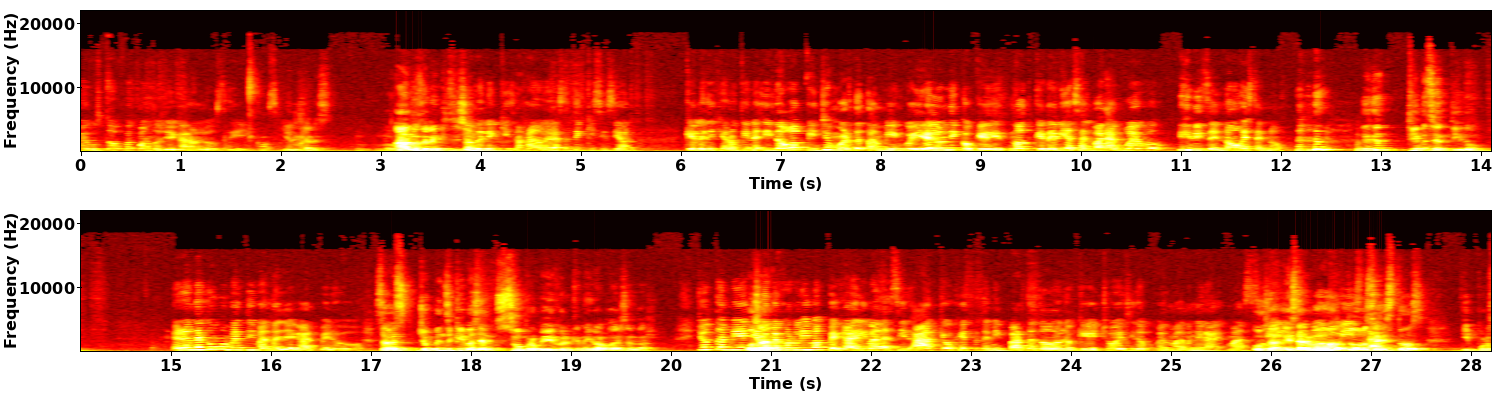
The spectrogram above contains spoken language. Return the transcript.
me gustó fue cuando llegaron los de. ¿Cómo se llama? Lo- Ah, los de la Los Inquisición. de la Inquisición. Ajá, de la Santa Inquisición. Que le dijeron, tiene. Y luego pinche muerte también, güey. Era el único que, no, que debía salvar a huevo. Y dice, no, ese no. Es que tiene sentido. Pero en algún momento iban a llegar, pero. ¿Sabes? Yo pensé que iba a ser su propio hijo el que me iba a poder salvar. Yo también, O y a sea- lo mejor le iba a pegar y iba a decir, ah, qué ojete de mi parte todo lo que he hecho, he sido de manera más. O sea, eh, he salvado a todos egoísta". estos y por,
